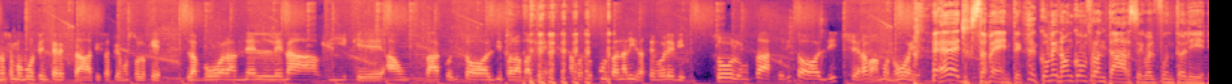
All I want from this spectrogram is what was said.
Non siamo molto interessati, sappiamo solo che lavora nelle navi, che ha un sacco di soldi, però vabbè, a questo punto Annalisa se volevi solo un sacco di soldi c'eravamo noi. Eh, giustamente, come non confrontarsi a quel punto lì.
